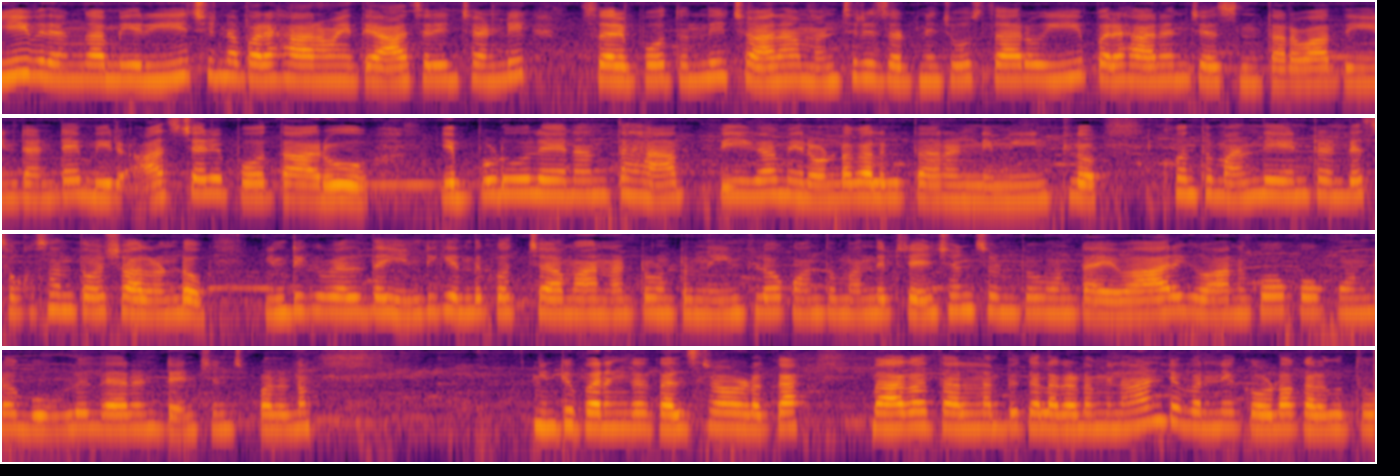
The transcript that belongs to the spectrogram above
ఈ విధంగా మీరు ఈ చిన్న పరిహారం అయితే ఆచరించండి. సరిపోతుంది. చాలా మంచి రిజల్ట్ని చూస్తారు. ఈ పరిహారం చేసిన తర్వాత ఏంటంటే మీరు ఆశ్చర్యపోతారు. ఎప్పుడూ లేనంత హ్యాపీగా మీరు ఉండగలుగుతారండి మీ ఇంట్లో. కొంతమంది ఏంటంటే సుఖ సంతోషాలు ఉండవు ఇంటికి వెళ్తే ఇంటికి ఎందుకు వచ్చామా అన్నట్టు ఉంటుంది. ఇంట్లో కొంతమంది టెన్షన్స్ ఉంటూ ఉంటాయి. వారికి అనుకోకోకుండా గుబులు లేరని టెన్షన్స్ పడడం ఇంటి పరంగా కలిసి రావడక బాగా తలనొప్పి కలగడం ఇలాంటివన్నీ కూడా కలుగుతూ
